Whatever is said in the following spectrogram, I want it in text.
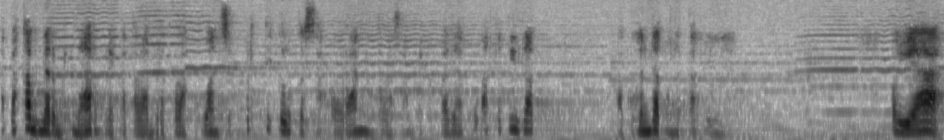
Apakah benar-benar mereka telah berkelakuan seperti keluh kesah orang yang telah sampai kepadaku atau tidak? Aku hendak mengetahuinya. Oh ya,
